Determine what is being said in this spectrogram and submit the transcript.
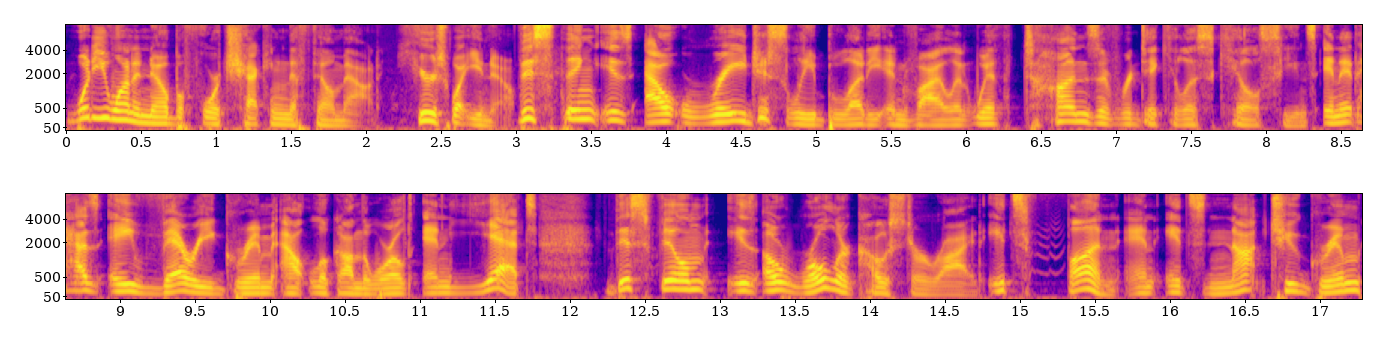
what do you want to know before checking the film out? Here's what you know this thing is outrageously bloody and violent with tons of ridiculous kill scenes, and it has a very grim outlook on the world, and yet, this film is a roller coaster ride. It's fun and it's not too grim,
